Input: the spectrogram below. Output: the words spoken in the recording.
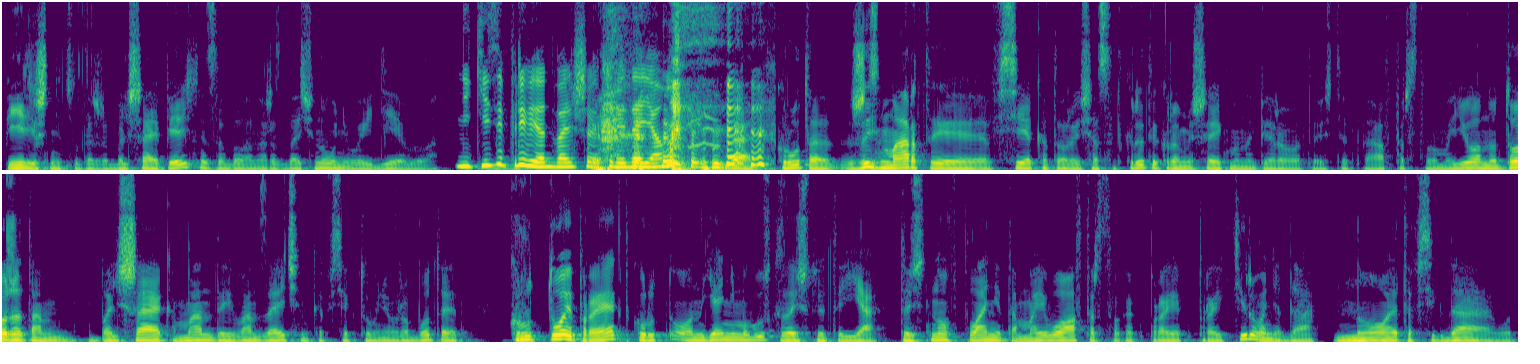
перечницу даже, большая перечница была на раздаче, ну, у него идея была. Никите привет большой передаем. Да, круто. Жизнь Марты, все, которые сейчас открыты, кроме Шейкмана первого, то есть это авторство мое, но тоже там большая команда, Иван Зайченко, все, кто у него работает, крутой проект, крут, он, я не могу сказать, что это я. То есть, ну, в плане там моего авторства как проект проектирования, да, но это всегда, вот,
